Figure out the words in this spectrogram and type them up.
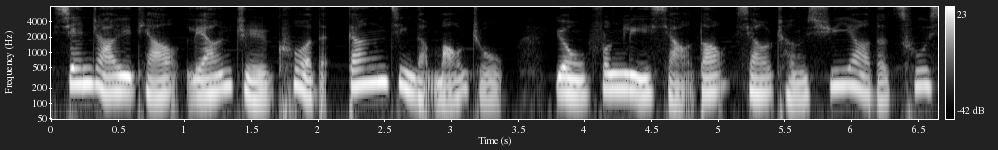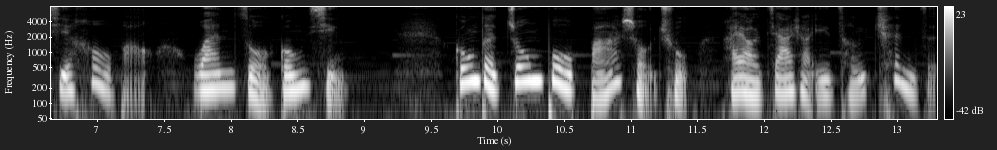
先找一条两指阔的刚劲的毛竹，用锋利小刀削成需要的粗细厚薄，弯做弓形。弓的中部把手处还要加上一层衬子，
